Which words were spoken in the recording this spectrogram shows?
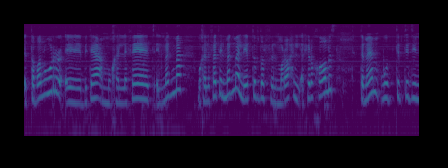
التبلور آه، بتاع مخلفات الماجما مخلفات الماجما اللي هي بتفضل في المراحل الأخيرة خالص تمام؟ وبتبتدي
